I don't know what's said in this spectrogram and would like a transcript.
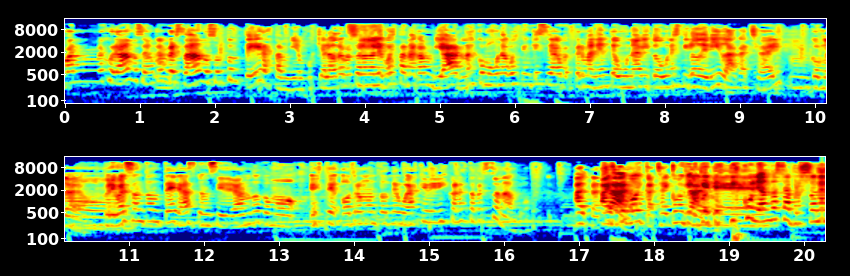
van mejorando, se van Claro. conversando, son tonteras también, pues que a la otra persona Sí. no le cuesta nada cambiar, no es como una cuestión que sea permanente o un hábito un estilo de vida, ¿cachai? Mm, como... Claro. Pero igual son tonteras considerando como este otro montón de weas que vivís con esta persona, po. Al, ¿Cachai? a eso voy, ¿cachai? Como que, Claro, que te que- estés culeando a esa persona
